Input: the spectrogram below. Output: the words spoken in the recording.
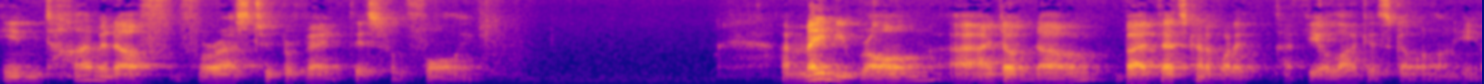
in time enough for us to prevent this from falling. I may be wrong, I don't know, but that's kind of what I, I feel like is going on here.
